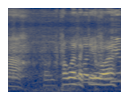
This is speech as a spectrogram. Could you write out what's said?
à. không có giặc chiêu rồi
